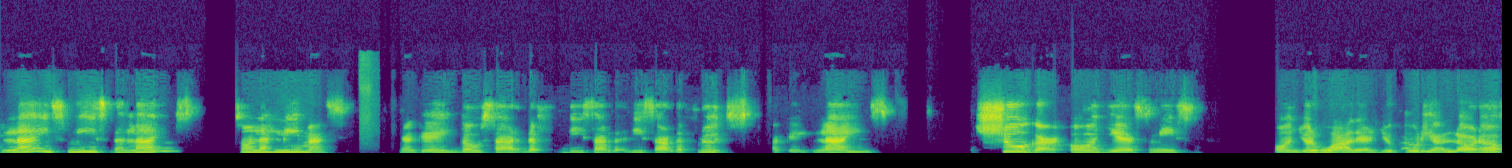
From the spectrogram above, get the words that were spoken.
Lines means the lines son las limas. Okay. Those are the, these are the, these are the fruits. Okay. Lines. Sugar. Oh, yes, miss on your water, you put a lot of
